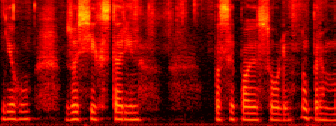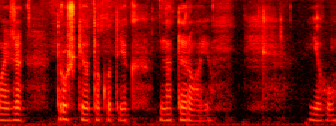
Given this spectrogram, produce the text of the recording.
його з усіх сторін, посипаю солью. Ну, прям майже трошки отак от як натираю його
